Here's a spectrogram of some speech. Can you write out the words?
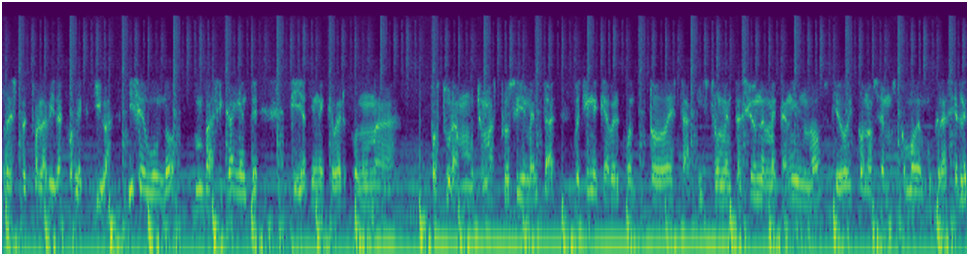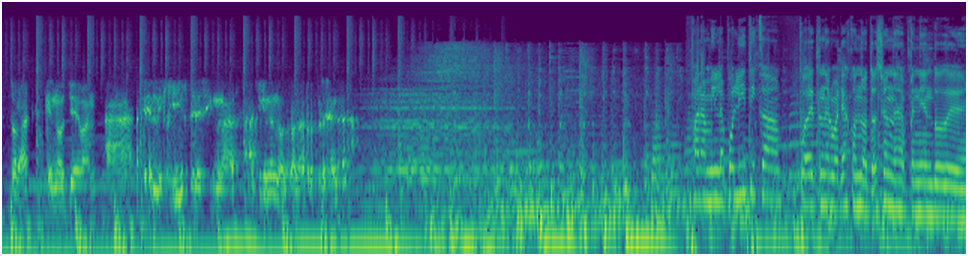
respecto a la vida colectiva. Y segundo, básicamente, que ya tiene que ver con una postura mucho más procedimental, pues tiene que ver con toda esta instrumentación de mecanismos que hoy conocemos como democracia electoral, que nos llevan a elegir, designar a quienes nos van a representar. Mí la política puede tener varias connotaciones dependiendo de,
